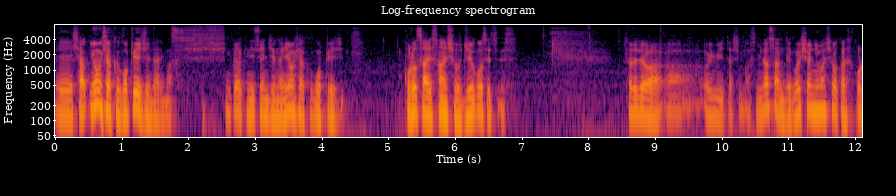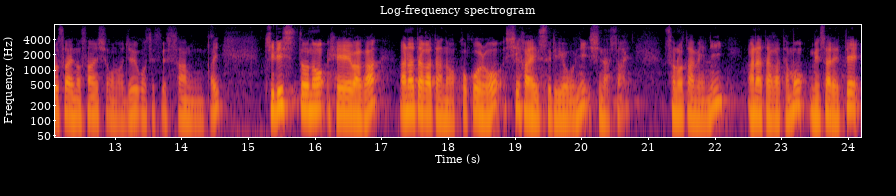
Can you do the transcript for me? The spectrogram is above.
405ページになります。新科学2010年405ページ。コロサイ3章15節です。それではお読みいたします。皆さんでご一緒に言いましょうか。コロサイの3章の15節です。3回。キリストの平和があなた方の心を支配するようにしなさい。そのためにあなた方も召されて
